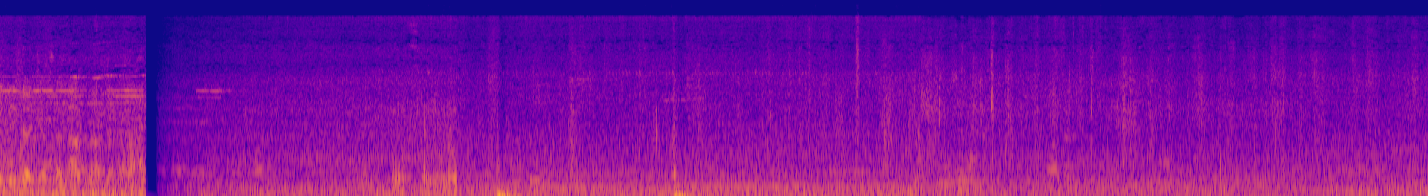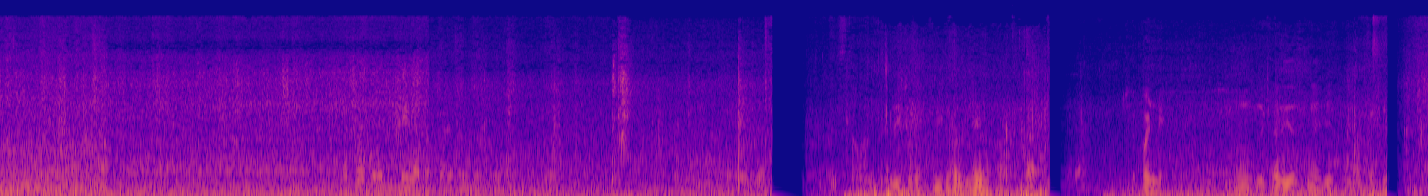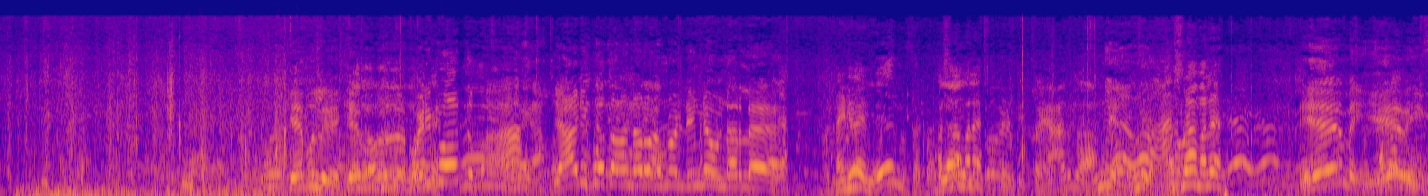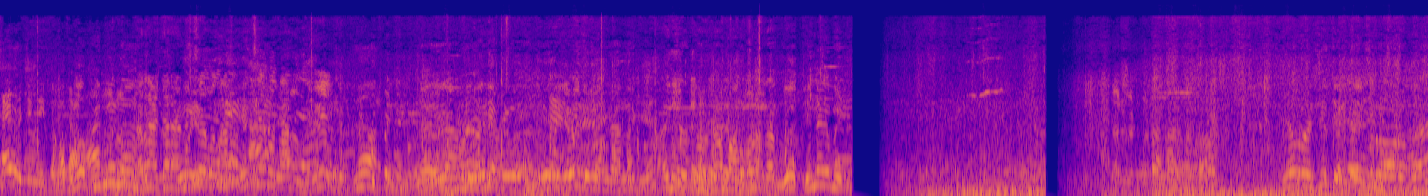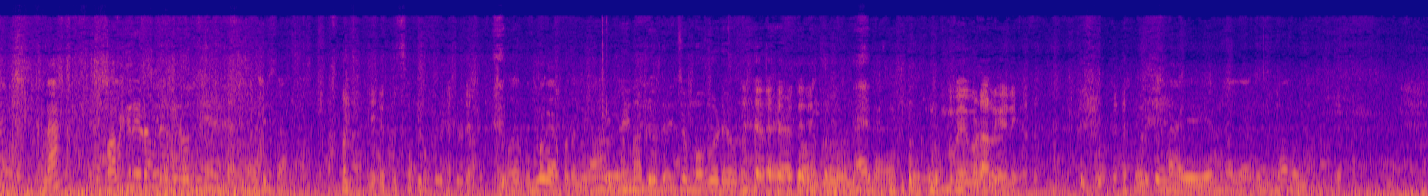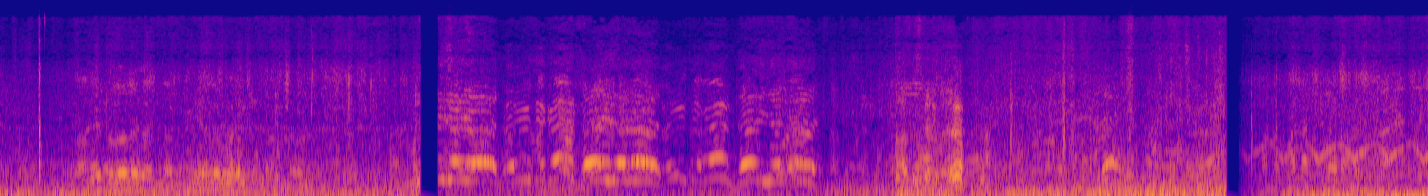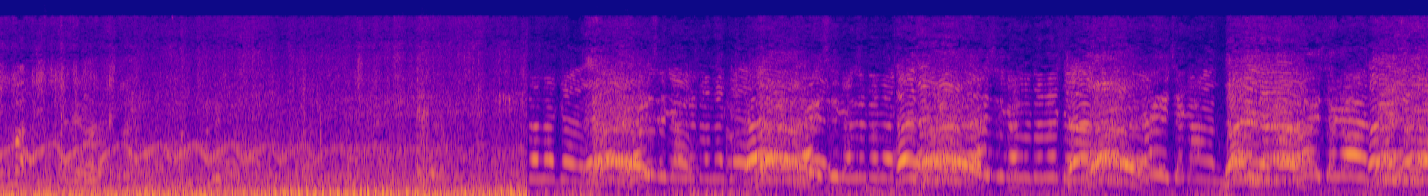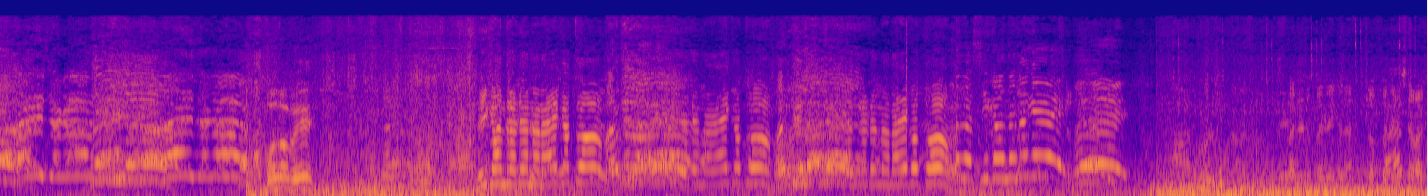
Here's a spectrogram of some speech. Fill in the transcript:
ఇక్కడికి వచ్చేస్తాను నాకు చెప్పండి రిపేర్ చేస్తున్నాయని చెప్పి కేబుల్. కేబుల్ పడిపోద్దు యాడిపోతా ఉన్నారు అన్నోళ్ళు నిన్నే ఉండారులే. ఏమి ఏమి? ఏం లేదు బోలో భే శ్రీకాంత్ రెడ్డి అన్న నాయకత్వం రెడ్డి అన్న నాయకత్వం శ్రీకాంత్ రెడ్డి అన్న నాయకత్వం శ్రీకాంత్ అలాగే పన్నెండు పదే కదా ముప్పై నిమిషాలు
